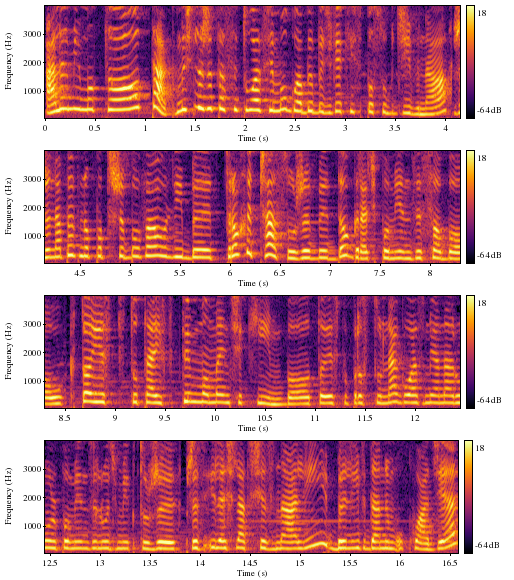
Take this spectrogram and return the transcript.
Ale mimo to tak, myślę, że ta sytuacja mogłaby być w jakiś sposób dziwna, że na pewno potrzebowaliby trochę czasu, żeby dograć pomiędzy sobą, kto jest tutaj w tym momencie kim, bo to jest po prostu nagła zmiana ról pomiędzy ludźmi, którzy przez ileś lat się znali, byli w danym układzie,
